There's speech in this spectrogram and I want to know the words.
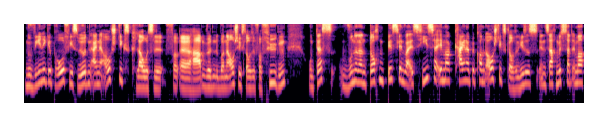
Nur wenige Profis würden eine Ausstiegsklausel äh, haben, würden über eine Ausstiegsklausel verfügen. Und das wundert dann doch ein bisschen, weil es hieß ja immer, keiner bekommt Ausstiegsklauseln. Hieß es in Sachen Missland immer,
